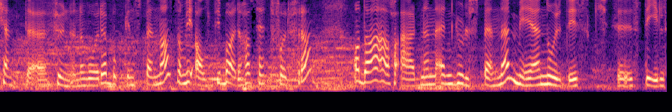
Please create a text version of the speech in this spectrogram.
kjente funnene våre, bukkenspenna, som vi alltid bare har sett forfra. Og da er den en gullspenne med nordisk eh, stil.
